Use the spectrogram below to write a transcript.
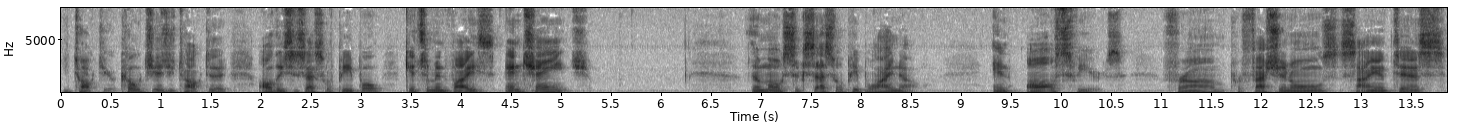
You talk to your coaches, you talk to all these successful people, get some advice, and change. The most successful people I know in all spheres, from professionals, scientists,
